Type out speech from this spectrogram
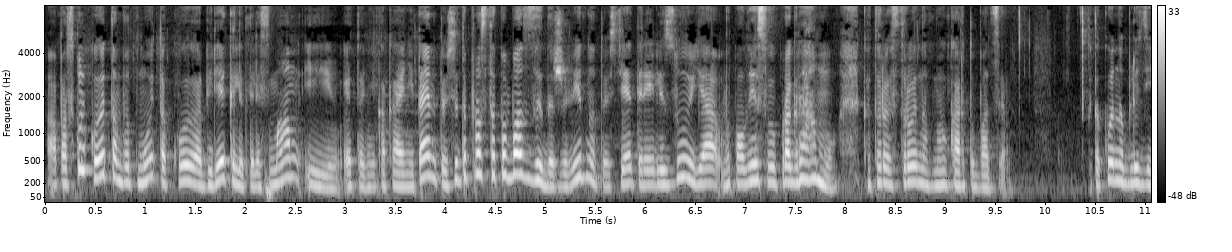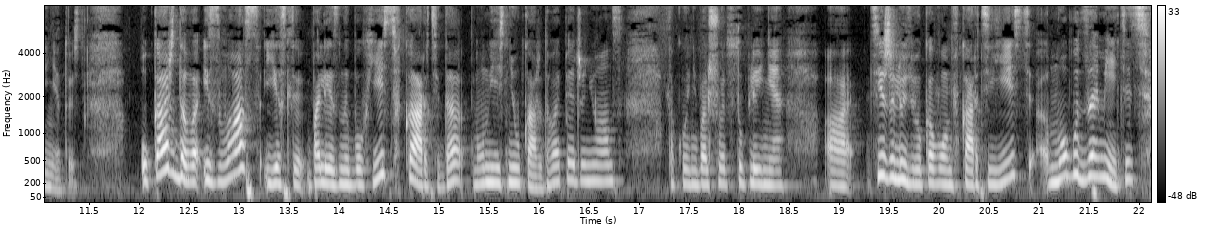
а поскольку это вот мой такой оберег или талисман, и это никакая не тайна, то есть это просто по базы даже видно, то есть я это реализую, я выполняю свою программу, которая встроена в мою карту базы такое наблюдение. То есть у каждого из вас, если полезный бог есть в карте, да, но он есть не у каждого, опять же, нюанс, такое небольшое отступление, а, те же люди, у кого он в карте есть, могут заметить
